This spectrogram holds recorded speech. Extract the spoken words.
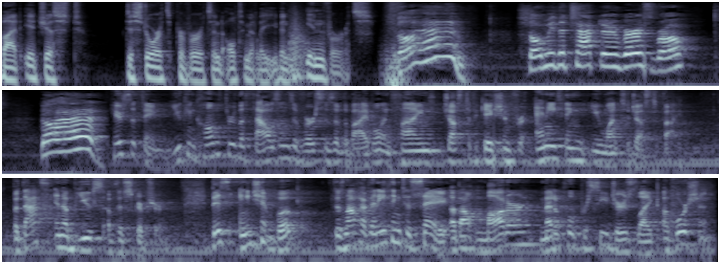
but it just distorts, perverts, and ultimately even inverts. Go ahead. Show me the chapter and verse, bro. Go ahead. Here's the thing you can comb through the thousands of verses of the Bible and find justification for anything you want to justify. But that's an abuse of the scripture. This ancient book does not have anything to say about modern medical procedures like abortion.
